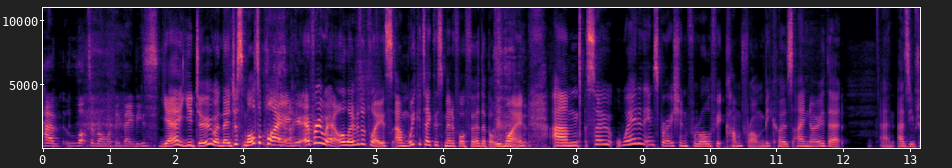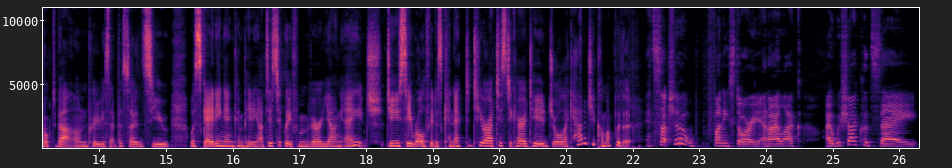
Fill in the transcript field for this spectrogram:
Have lots of roller fit babies. Yeah, you do, and they're just multiplying everywhere, all over the place. Um, we could take this metaphor further, but we won't. um, so, where did the inspiration for roller fit come from? Because I know that, and as you've talked about on previous episodes, you were skating and competing artistically from a very young age. Do you see roller fit as connected to your artistic heritage, or like, how did you come up with it? It's such a funny story, and I like. I wish I could say,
